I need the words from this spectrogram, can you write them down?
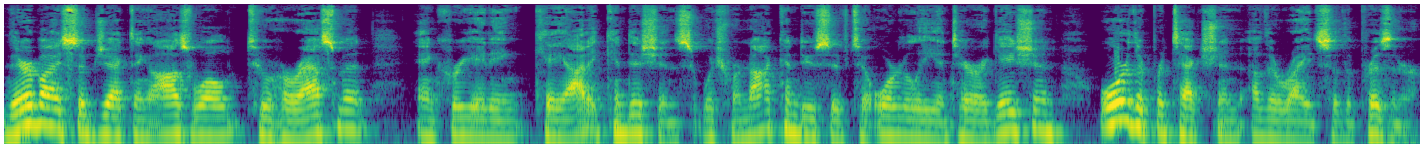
thereby subjecting Oswald to harassment and creating chaotic conditions which were not conducive to orderly interrogation or the protection of the rights of the prisoner.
